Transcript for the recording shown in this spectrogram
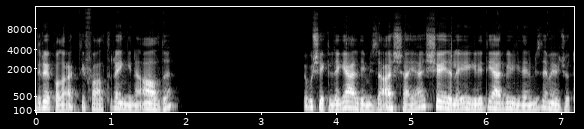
direkt olarak default rengini aldı. Ve bu şekilde geldiğimizde aşağıya shader ile ilgili diğer bilgilerimiz de mevcut.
